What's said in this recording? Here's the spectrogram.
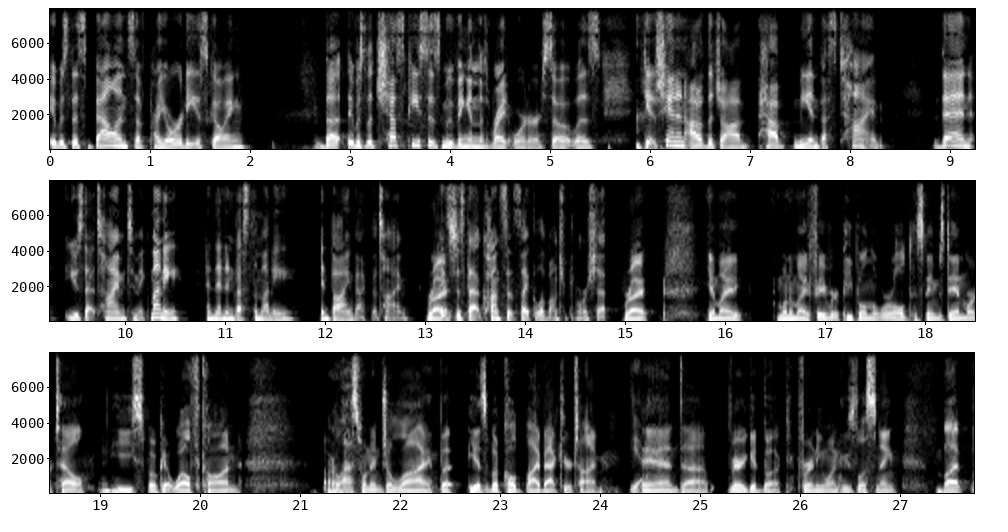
it was this balance of priorities going, the it was the chess pieces moving in the right order. So it was get Shannon out of the job, have me invest time, then use that time to make money, and then invest the money in buying back the time. Right. It's just that constant cycle of entrepreneurship. Right. Yeah. My, one of my favorite people in the world, his name's Dan Martell. He spoke at WealthCon our last one in July, but he has a book called Buy Back Your Time. Yeah. And uh, very good book for anyone who's listening. But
